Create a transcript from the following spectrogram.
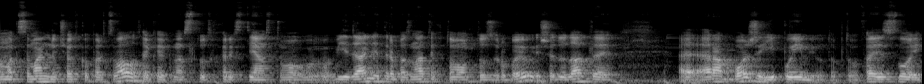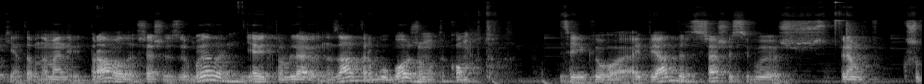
максимально чітко працювало, так як у нас тут християнство. В ідеалі треба знати, хто вам то зробив, і ще додати е, раб Божий і по ім'ю. Тобто весь зло, яке там на мене відправили, ще щось зробили, я відправляю назад рабу Божому такому-то. Це якого IP-адрес, ще щось, і ви прям. Щоб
